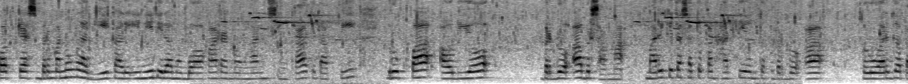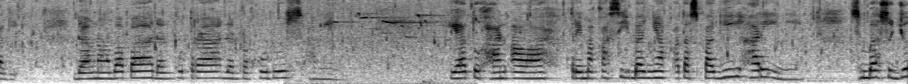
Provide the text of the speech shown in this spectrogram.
podcast bermenung lagi Kali ini tidak membawakan renungan singkat tetapi berupa audio berdoa bersama. Mari kita satukan hati untuk berdoa keluarga pagi. Dalam nama Bapa dan Putra dan Roh Kudus, amin Ya Tuhan Allah, terima kasih banyak atas pagi hari ini. Sembah sujud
